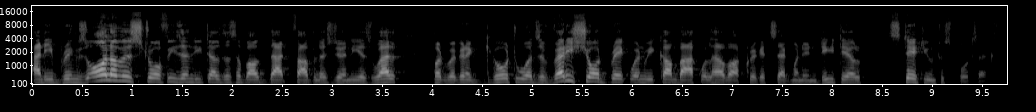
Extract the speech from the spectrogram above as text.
and he brings all of his trophies and he tells us about that fabulous journey as well. But we're going to go towards a very short break. When we come back, we'll have our cricket segment in detail. Stay tuned to Sports Extra.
